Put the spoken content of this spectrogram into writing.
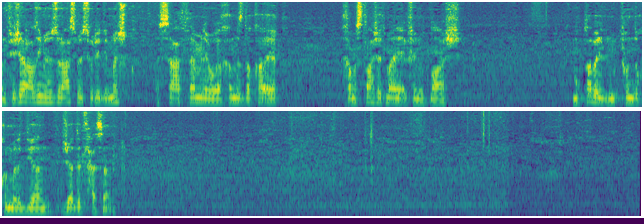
انفجار عظيم يهز العاصمة السورية دمشق. الساعة الثامنة وخمس دقائق 15 8 2012 مقابل فندق المريديان جادة الحسن.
